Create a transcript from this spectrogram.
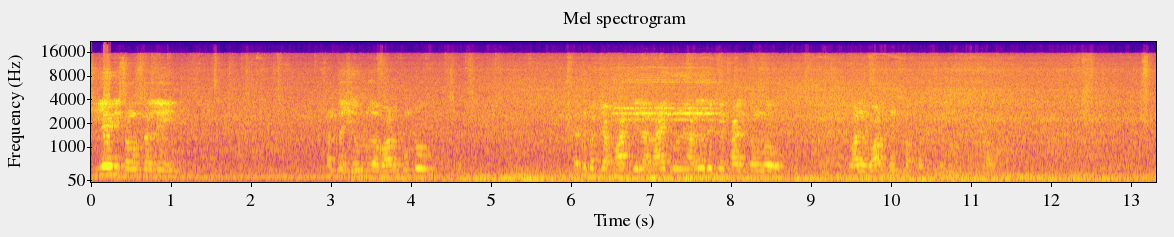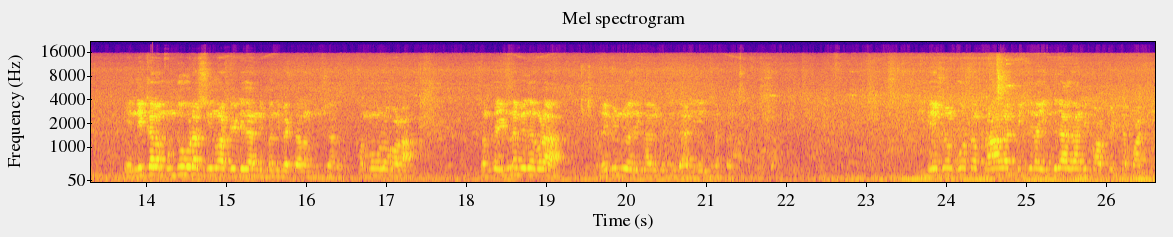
సిఐడి సంస్థల్ని సొంత యోగులుగా వాడుకుంటూ ప్రతిపక్ష పార్టీల నాయకుల్ని అణగదొక్కే కార్యక్రమంలో వాళ్ళు వాడుకుంటున్న పరిస్థితులు ఎన్నికల ముందు కూడా శ్రీనివాస్ రెడ్డి గారిని ఇబ్బంది పెట్టాలని చూశారు. ఖమ్మంలో వాళ్ళ సొంత ఇళ్ళ మీద కూడా రెవెన్యూ అధికారులు పెట్టి దాడి చేయించిన పరిస్థితి చూశారు ఈ దేశం కోసం ప్రారంభించిన ఇందిరాగాంధీ పా- పెట్టిన పార్టీ.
